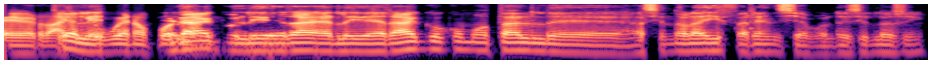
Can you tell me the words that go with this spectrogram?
de verdad el que bueno por liderazgo, liderazgo como tal de haciendo la diferencia, por decirlo así.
